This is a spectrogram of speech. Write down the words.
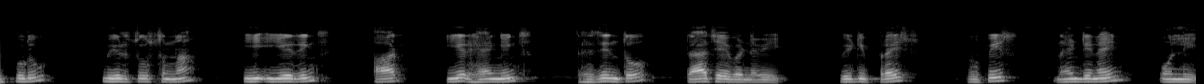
ఇప్పుడు మీరు చూస్తున్న ఈ ఇయర్ రింగ్స్ ఆర్ ఇయర్ హ్యాంగింగ్స్ రెజిన్తో తయారు చేయబడినవి. వీటి price rupees ninety nine only.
